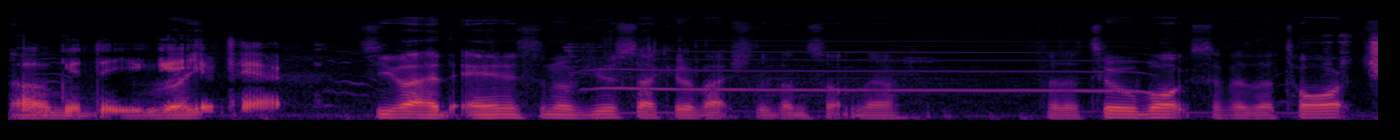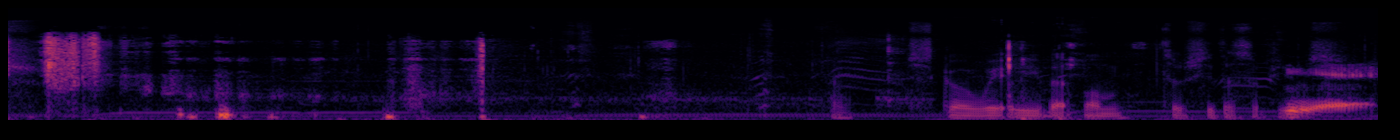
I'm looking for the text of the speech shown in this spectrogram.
Oh, Um, good that you can get your pet. See if I had anything of use, I could have actually done something there. For the toolbox, for the torch. I'm just gonna wait a wee bit, Mum, till she disappears. Yeah.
